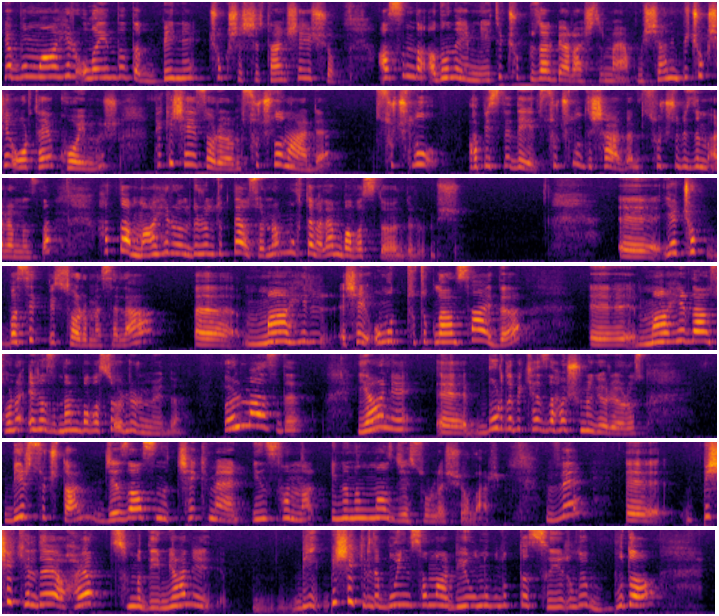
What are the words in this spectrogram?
Ya bu Mahir olayında da beni çok şaşırtan şey şu. Aslında Adana Emniyeti çok güzel bir araştırma yapmış. Yani birçok şey ortaya koymuş. Peki şey soruyorum. Suçlu nerede? Suçlu hapiste değil. Suçlu dışarıda. Suçlu bizim aramızda. Hatta Mahir öldürüldükten sonra muhtemelen babası da öldürülmüş. Ee, ya çok basit bir soru mesela. Ee, Mahir şey Umut tutuklansaydı e, Mahir'den sonra en azından babası ölür müydü? Ölmezdi. Yani e, burada bir kez daha şunu görüyoruz. Bir suçtan cezasını çekmeyen insanlar inanılmaz cesurlaşıyorlar. Ve e, bir şekilde hayat mı diyeyim yani bir, bir şekilde bu insanlar bir yolunu bulup da sıyrılıyor. Bu da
